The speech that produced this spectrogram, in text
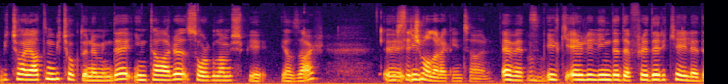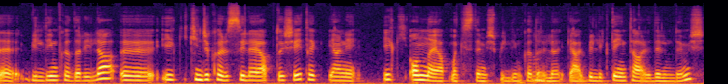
birçok hayatın birçok döneminde intiharı sorgulamış bir yazar. Bir ee, seçim ilk, olarak intiharı. Evet. Hı hı. ilk evliliğinde de Frederike ile de bildiğim kadarıyla e, ilk ikinci karısıyla yaptığı şeyi tek yani ilk onunla yapmak istemiş bildiğim kadarıyla. Hı. Gel birlikte intihar edelim demiş.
